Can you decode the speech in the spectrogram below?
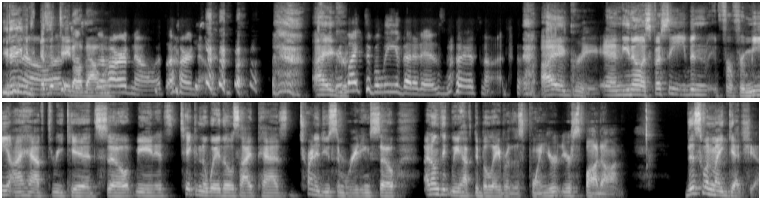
You didn't no, even hesitate on that it's one. a hard no. It's a hard no. I agree. We'd like to believe that it is, but it's not. I agree. And you know, especially even for for me, I have three kids, so I mean, it's taking away those iPads, trying to do some reading. So I don't think we have to belabor this point. You're you're spot on. This one might get you.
